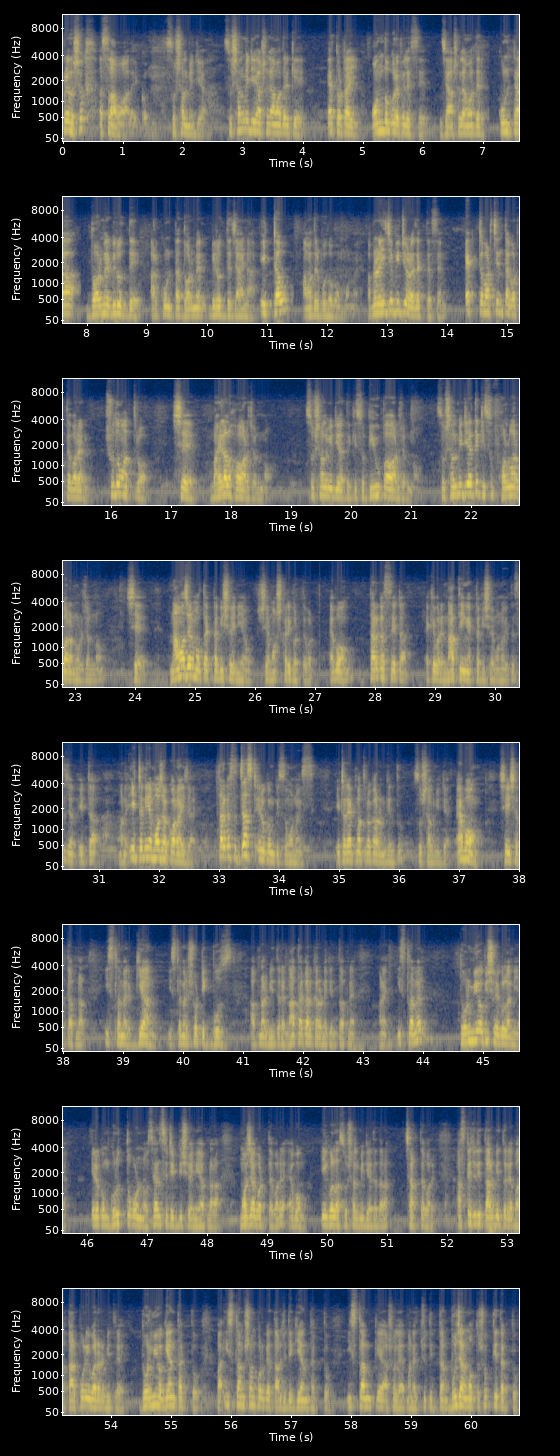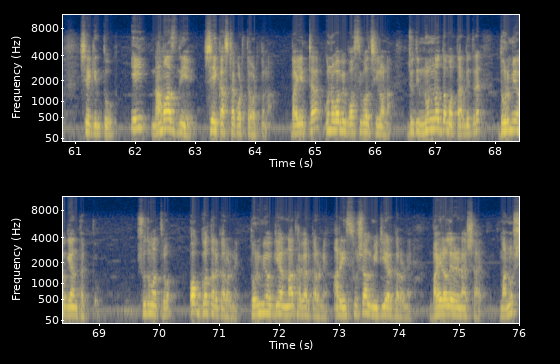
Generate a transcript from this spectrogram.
প্রিয় দর্শক, আসসালামু আলাইকুম। Social media. সোশ্যাল মিডিয়া আসলে আমাদেরকে এতটাই অন্ধ করে ফেলেছে যে আসলে আমাদের কোনটা ধর্মের বিরুদ্ধে আর কোনটা ধর্মের বিরুদ্ধে যায় না। এটাও আমাদের বোধগম্য নয়। আপনারা এই যে ভিডিওটা দেখতেছেন, একটাবার চিন্তা করতে পারেন, শুধুমাত্র সে ভাইরাল হওয়ার জন্য, সোশ্যাল মিডিয়াতে কিছু ভিউ পাওয়ার জন্য, সোশ্যাল মিডিয়াতে কিছু ফলোয়ার বাড়ানোর জন্য সে নামাজের মতো একটা বিষয় নিয়েও সে মস্কারি করতে পারত। এবং তার কাছে এটা একেবারে নাথিং একটা বিষয় মনে হইতেছে যে এটা মানে এটা নিয়ে মজা করাই যায়। তার কাছে জাস্ট এরকম কিছু মনে হয়েছে এটার একমাত্র কারণ কিন্তু সোশ্যাল মিডিয়া এবং সেই সাথে আপনার ইসলামের জ্ঞান, ইসলামের সঠিক বুঝ আপনার ভিতরে না থাকার কারণে কিন্তু আপনি মানে ইসলামের ধর্মীয় বিষয়গুলো নিয়ে এরকম গুরুত্বপূর্ণ সেন্সিটিভ বিষয় নিয়ে আপনারা মজা করতে পারে এবং এগুলা সোশ্যাল মিডিয়াতে তারা ছাড়তে পারে। আজকে যদি তার ভিতরে বা তার পরিবারের ভিতরে ধর্মীয় জ্ঞান থাকতো বা ইসলাম সম্পর্কে তার যদি জ্ঞান থাকতো, ইসলামকে আসলে মানে যদি তার বোঝার মতো শক্তি থাকতো, সে কিন্তু এই নামাজ নিয়ে সেই কাজটা করতে পারতো না বা এটা কোনোভাবে পসিবল ছিল না। যদি ন্যূনতম তার ভিতরে ধর্মীয় জ্ঞান থাকতো, শুধুমাত্র অজ্ঞতার কারণে, ধর্মীয় জ্ঞান না থাকার কারণে আর এই সোশ্যাল মিডিয়ার কারণে ভাইরালের নেশায় মানুষ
